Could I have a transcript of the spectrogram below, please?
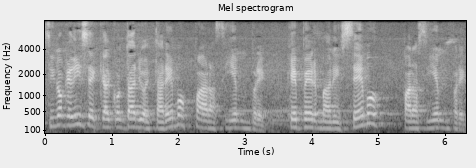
Sino que dice que al contrario, estaremos para siempre, que permanecemos para siempre.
